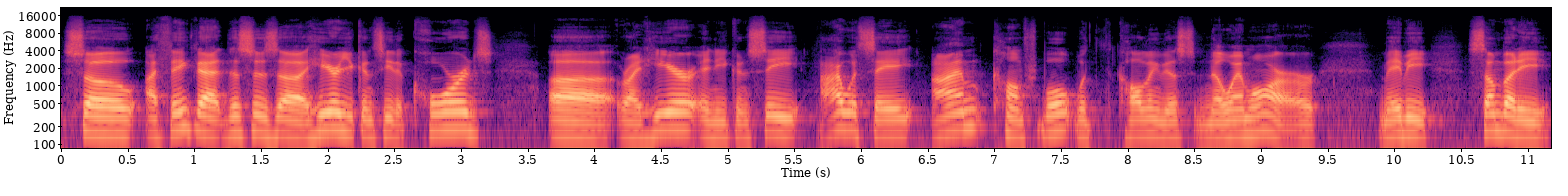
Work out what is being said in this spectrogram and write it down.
So I think that this is uh, here. You can see the cords uh, right here, and you can see. I would say I'm comfortable with calling this no MR, or maybe somebody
